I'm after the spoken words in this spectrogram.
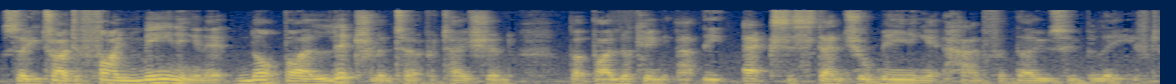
So he tried to find meaning in it, not by a literal interpretation, but by looking at the existential meaning it had for those who believed.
